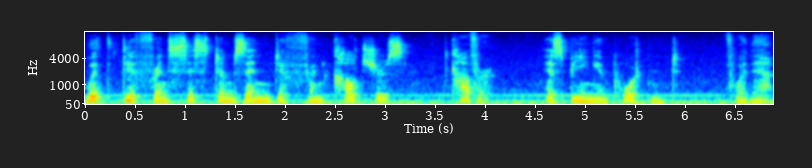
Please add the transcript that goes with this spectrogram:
with different systems and different cultures cover as being important for them.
